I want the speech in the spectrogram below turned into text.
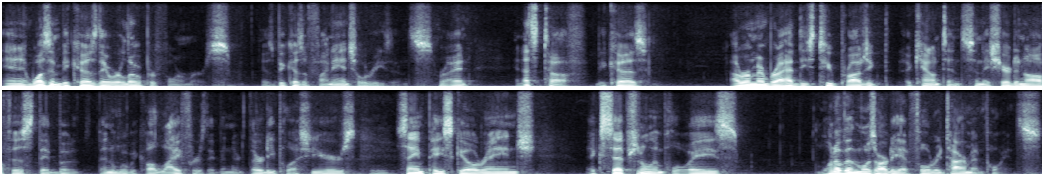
and it wasn't because they were low performers. It was because of financial reasons, right? And that's tough because I remember I had these two project accountants, and they shared an office. They'd both been what we call lifers. They've been there thirty plus years, mm. same pay scale range exceptional employees. One of them was already at full retirement points.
